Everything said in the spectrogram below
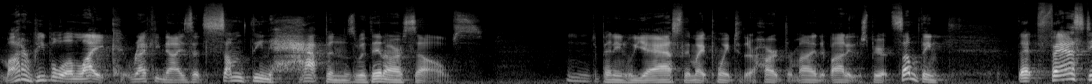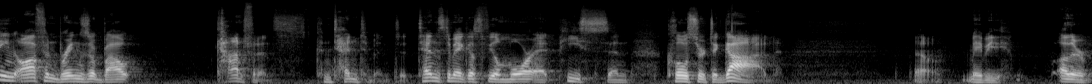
modern people alike recognize that something happens within ourselves. Depending who you ask, they might point to their heart, their mind, their body, their spirit, something that fasting often brings about confidence, contentment. It tends to make us feel more at peace and closer to God. Now, maybe other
